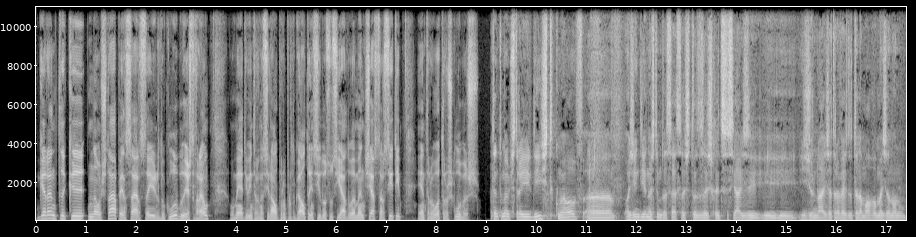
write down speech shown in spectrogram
garante que não está a pensar sair do clube este verão. O médio internacional por Portugal tem sido associado a Manchester City, entre outros clubes. Tento-me abstrair disto, como é óbvio. Uh, hoje em dia nós temos acesso a todas as redes sociais e, e, e jornais através do telemóvel, mas eu não,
